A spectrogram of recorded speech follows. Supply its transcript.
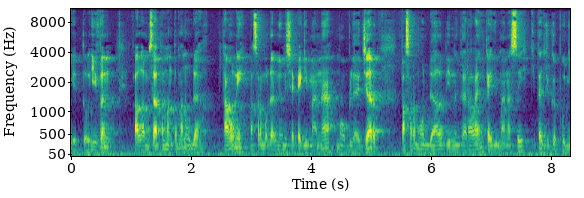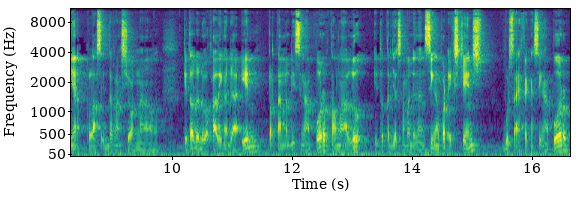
gitu even kalau misalnya teman-teman udah tahu nih pasar modal Indonesia kayak gimana mau belajar pasar modal di negara lain kayak gimana sih kita juga punya kelas internasional kita udah dua kali ngadain pertama di Singapura tahun lalu itu kerjasama dengan Singapore Exchange Bursa Efeknya Singapura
